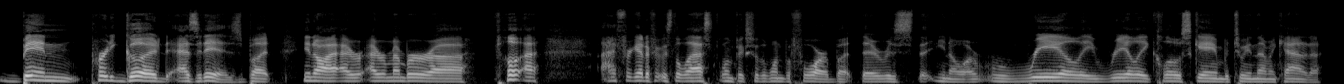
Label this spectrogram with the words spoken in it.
been pretty good as it is, but you know, I I remember uh, I forget if it was the last Olympics or the one before, but there was you know a really really close game between them and Canada.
